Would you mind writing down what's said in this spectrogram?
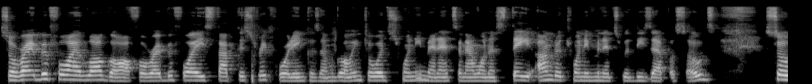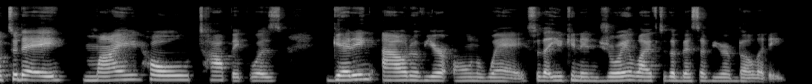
So right before I log off or right before I stop this recording because I'm going towards 20 minutes and I want to stay under 20 minutes with these episodes. So today my whole topic was getting out of your own way so that you can enjoy life to the best of your ability.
